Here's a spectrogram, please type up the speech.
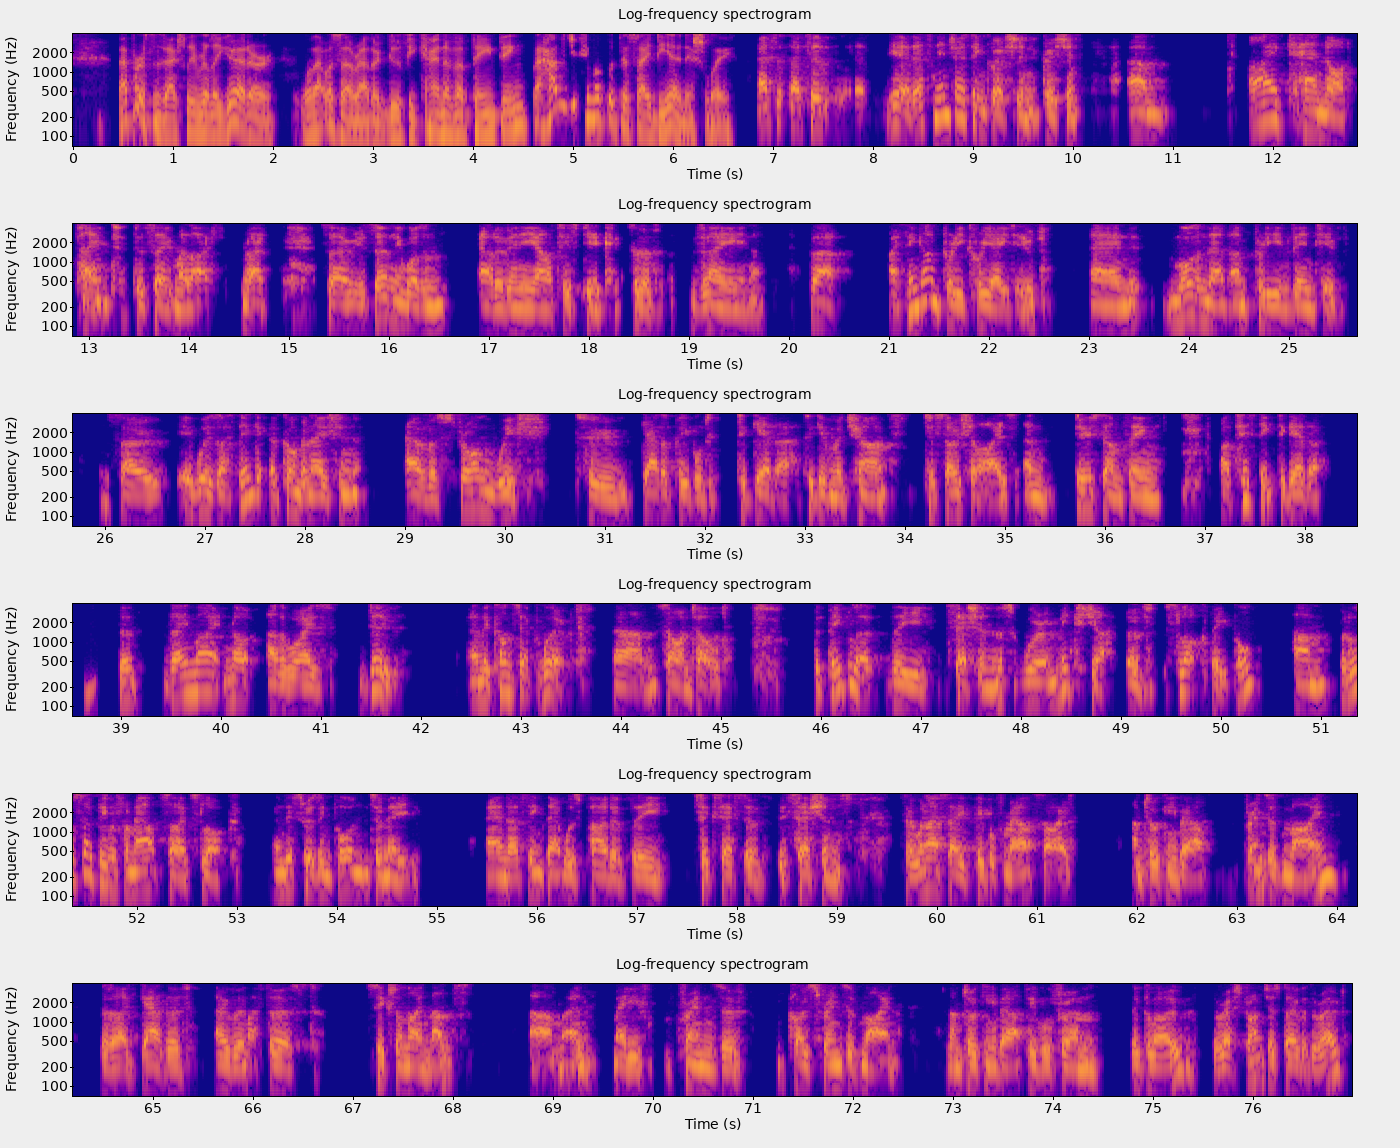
that person's actually really good? Or, well, that was a rather goofy kind of a painting. But how did you come up with this idea initially? That's a, that's a yeah, that's an interesting question, Christian. Um, I cannot paint to save my life, right? So it certainly wasn't out of any artistic sort of vein, but I think I'm pretty creative and more than that, I'm pretty inventive. So it was, I think, a combination out of a strong wish to gather people to, together, to give them a chance to socialize and do something artistic together that they might not otherwise do. And the concept worked, um, so I'm told. The people at the sessions were a mixture of SLOC people um, but also people from outside SLOC. And this was important to me. And I think that was part of the success of the sessions. So when I say people from outside, I'm talking about friends of mine that I gathered over my first six or nine months, um, and maybe friends of close friends of mine. And I'm talking about people from the Globe, the restaurant just over the road,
